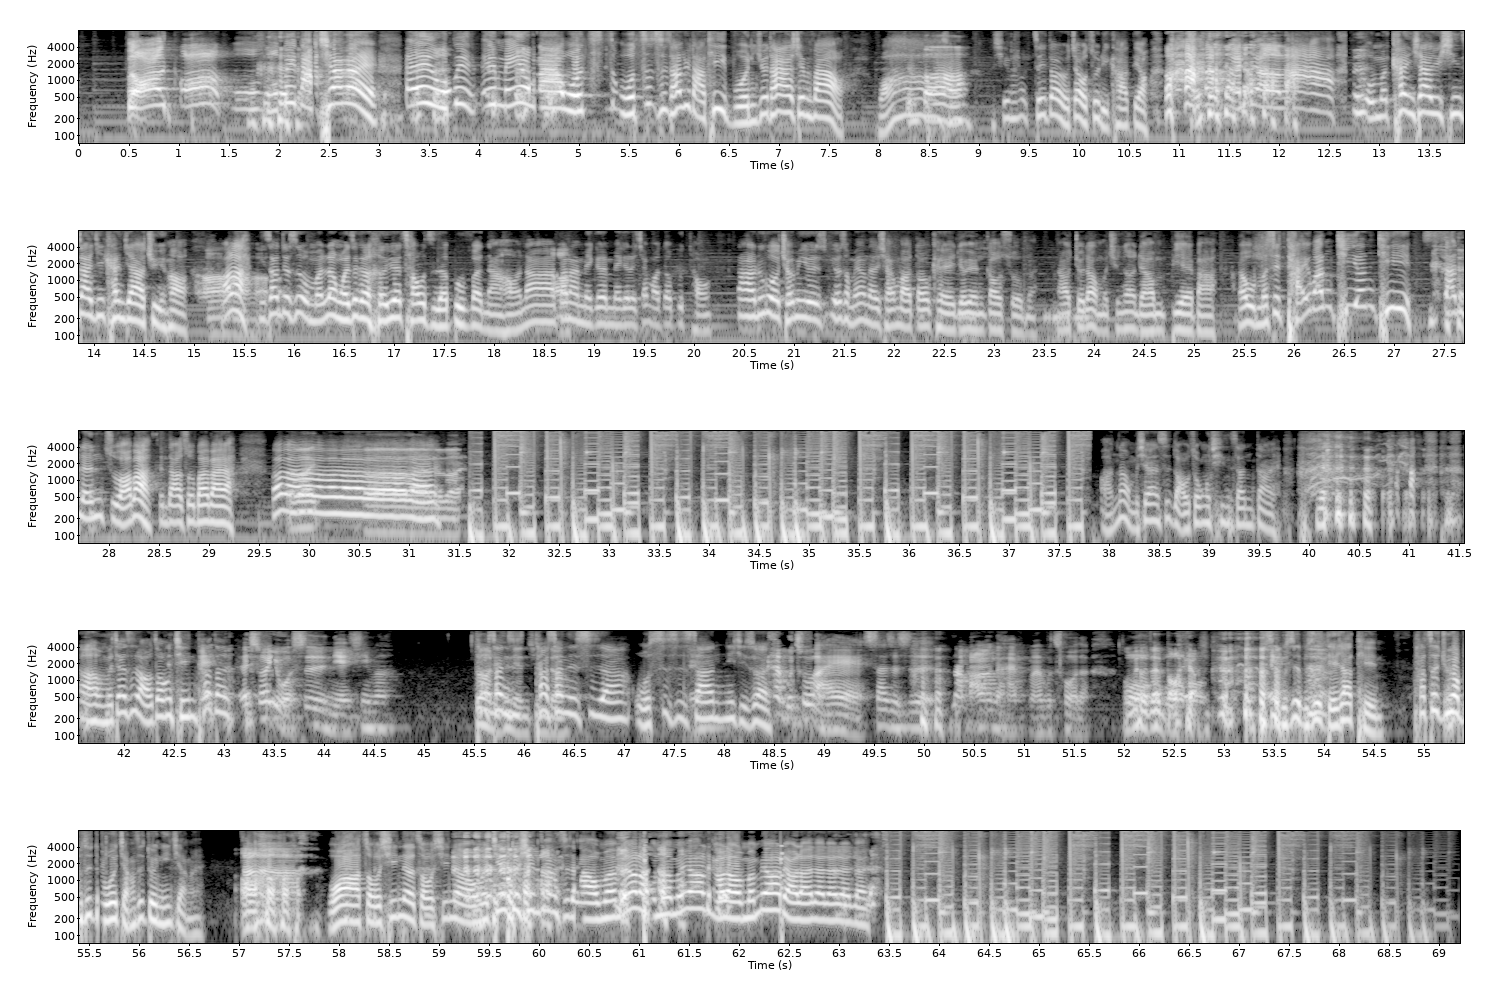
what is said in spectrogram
哦，我我被打枪哎 哎，我被哎没有啦，我我支持他去打替补，你觉得他要先发哦？哇，先发啊！先这一道有叫我助理卡掉，没有啦。我们看下去，新赛季看下去哈。好了，以上就是我们认为这个合约超值的部分然后那当然每个人每个人想法都不同。那如果球迷有有什么样的想法，都可以留言告诉我们。然后就让我们群众聊 NBA 吧。然后我们是台湾 TNT 三人组，好不好？跟大家说拜拜了，拜拜拜拜拜拜拜拜拜拜啊，那我们现在是老中青三代啊，我们现在是老中青，他的哎、欸，所以我是年轻吗？他三十，他三十四啊，我四十三，你几岁？看不出来哎，三十四，那保养的还蛮不错的。我没有在保养，不是不是不是，等一下停，他这句话不是对我讲，是对你讲哎。哦，啊、哇，走心了，走心了，我们今天就先这样子啦，我们没有了，我们没有要聊了，我们没有要聊了，来来来来。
